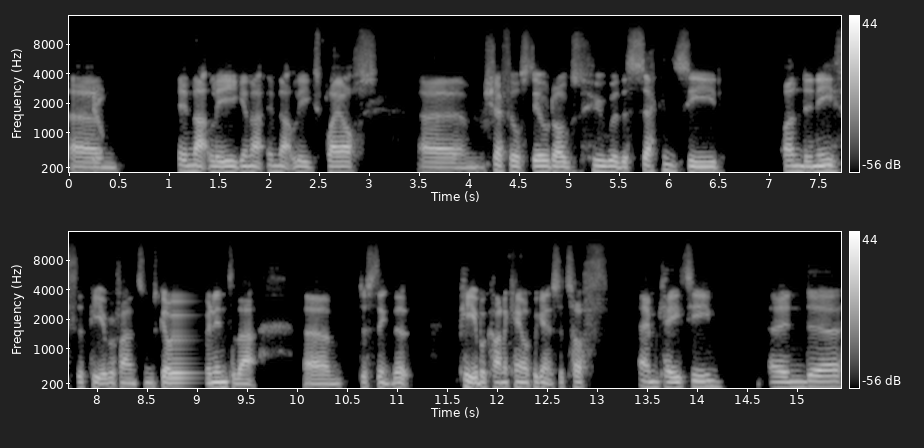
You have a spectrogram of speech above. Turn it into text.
um, in that league in that in that league's playoffs. Um, Sheffield Steel Dogs, who were the second seed underneath the Peterborough Phantoms going into that, um, just think that Peterborough kind of came up against a tough MK team, and uh,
